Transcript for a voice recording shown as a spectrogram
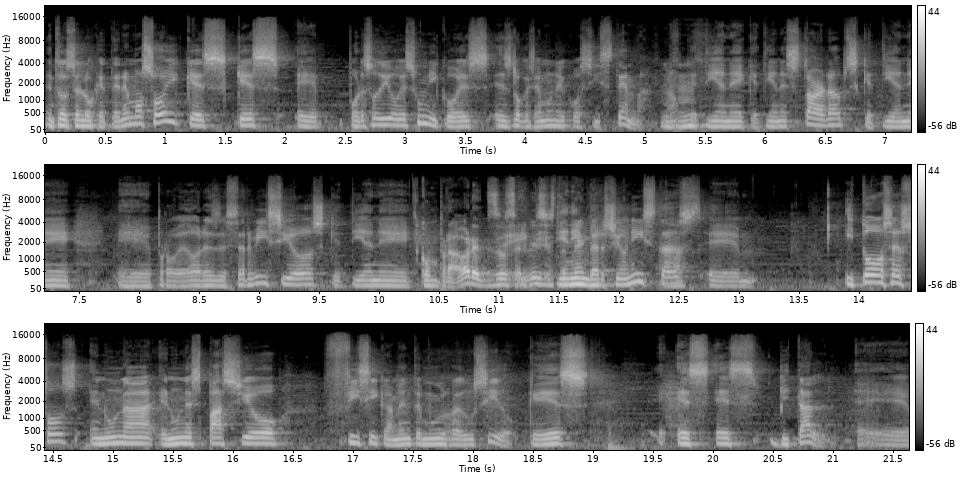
entonces lo que tenemos hoy, que es, que es eh, por eso digo que es único, es, es lo que se llama un ecosistema, ¿no? Ujú. que, tiene, que tiene startups, que tiene eh, proveedores de servicios, que tiene Compradores de esos eh, servicios. tiene también. inversionistas eh, y todos esos en, una, en un espacio físicamente muy reducido, que es, es, es vital, eh,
